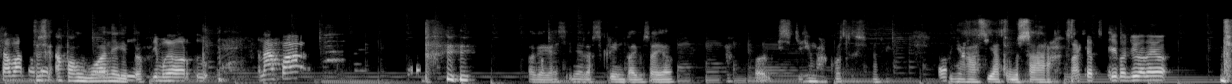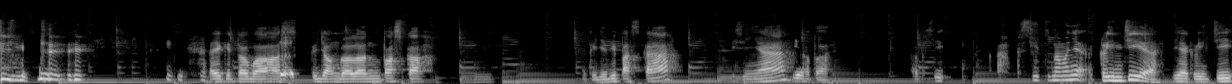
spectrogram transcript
Sama terus apa hubungannya gitu? Di mengenal ortu. Kenapa? Oke guys, ini adalah screen time saya. Oh, bisa jadi Marco tuh sebenarnya punya rahasia terbesar. Macet kita juga Teo. Ayo kita bahas kejanggalan Paskah. Oke, jadi Paskah isinya Iya. apa? Apa sih? Apa sih itu namanya? Kelinci ya? Iya, kelinci,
